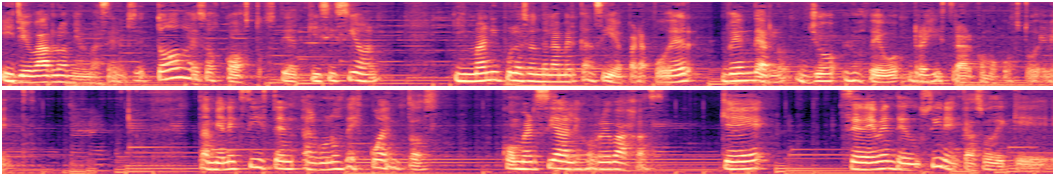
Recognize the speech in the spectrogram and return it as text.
y llevarlo a mi almacén. Entonces, todos esos costos de adquisición y manipulación de la mercancía para poder venderlo, yo los debo registrar como costo de venta. También existen algunos descuentos comerciales o rebajas que se deben deducir en caso de que,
